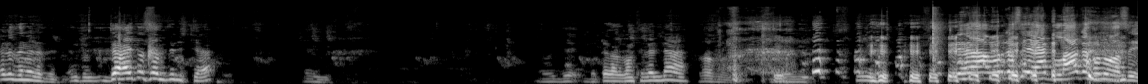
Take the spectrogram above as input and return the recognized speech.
এটা দেন এটা দেন। দেখাইতেছে আমি জিনিসটা। ওই যে ভুট্টা গাছ ভাঙছিলেন না আমার কাছে এক লাখ এখনও আছে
